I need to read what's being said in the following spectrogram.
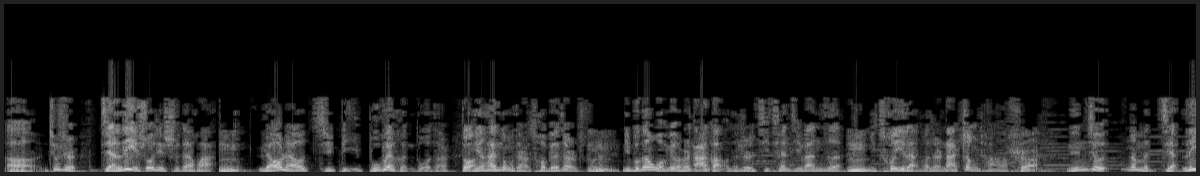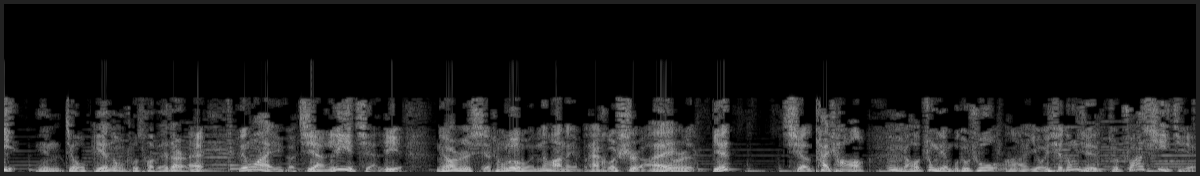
呃，就是简历，说句实在话，嗯，寥寥几笔不会很多字儿，对，您还弄点错别字出来，你不跟我们有时候打稿子是几千几万字，嗯，你错一两个字那正常。是，您就那么简历，您就别弄出错别字儿。哎，另外一个简历，简历。你要是写成论文的话，那也不太合适啊。哎，就是别写的太长，嗯，然后重点不突出啊。有一些东西就抓细节。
